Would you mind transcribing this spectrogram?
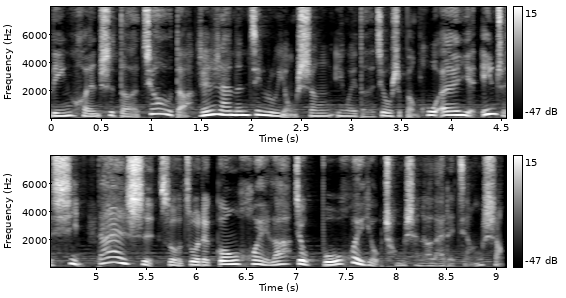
灵魂是得救的，仍然能进入永生，因为得救是本乎恩，也因着信。但是所做的功毁了，就不会有从神而来的奖赏。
